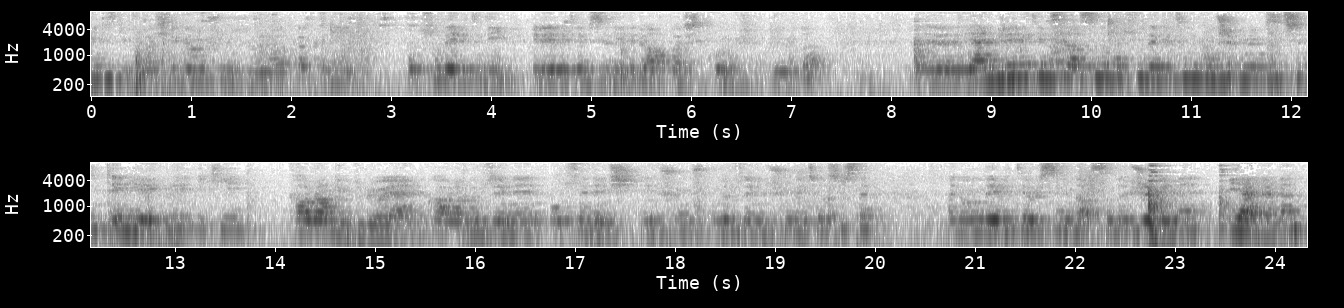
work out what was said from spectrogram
dediğiniz gibi başta görmüşsünüzdür muhakkak. Hani Hobbes'un devleti deyip birey ve temsil diye de bir alt başlık koymuştuk duyuruda. Ee, yani birey ve temsil aslında Hobbes'un devletini konuşabilmemiz için en gerekli iki kavram gibi duruyor. Yani bu kavramlar üzerine Hobbes ne demiş, ne düşünmüş, bunlar üzerine düşünmeye çalışırsak hani onun devlet teorisinin de aslında hücrelerine bir yerlerden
